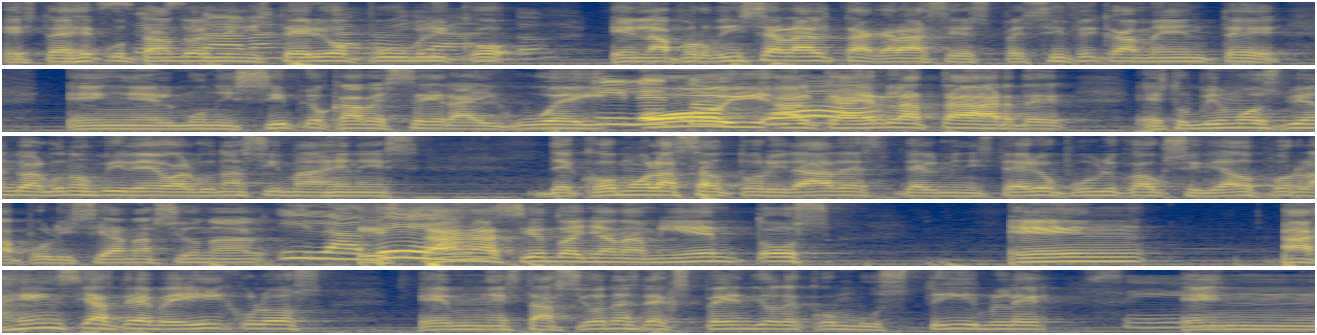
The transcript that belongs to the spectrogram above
está ejecutando el Ministerio Público en la provincia de la Altagracia, específicamente en el municipio cabecera, Higüey. Hoy, tocó- al caer la tarde, estuvimos viendo algunos videos, algunas imágenes de cómo las autoridades del Ministerio Público, auxiliados por la Policía Nacional, Y la están haciendo allanamientos en agencias de vehículos en estaciones de expendio de combustible, Sí. en,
